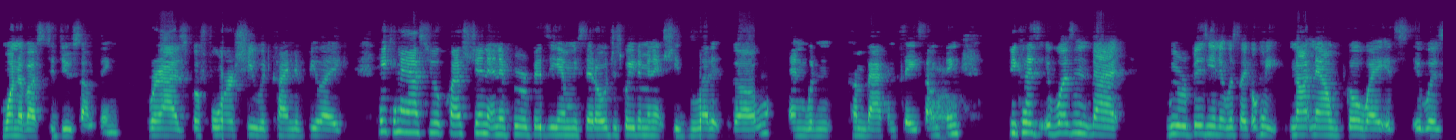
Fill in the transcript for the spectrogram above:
one of us to do something. Whereas before she would kind of be like, Hey, can I ask you a question? And if we were busy and we said, Oh, just wait a minute, she'd let it go and wouldn't come back and say something because it wasn't that we were busy and it was like, okay, not now, go away. It's, it was,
